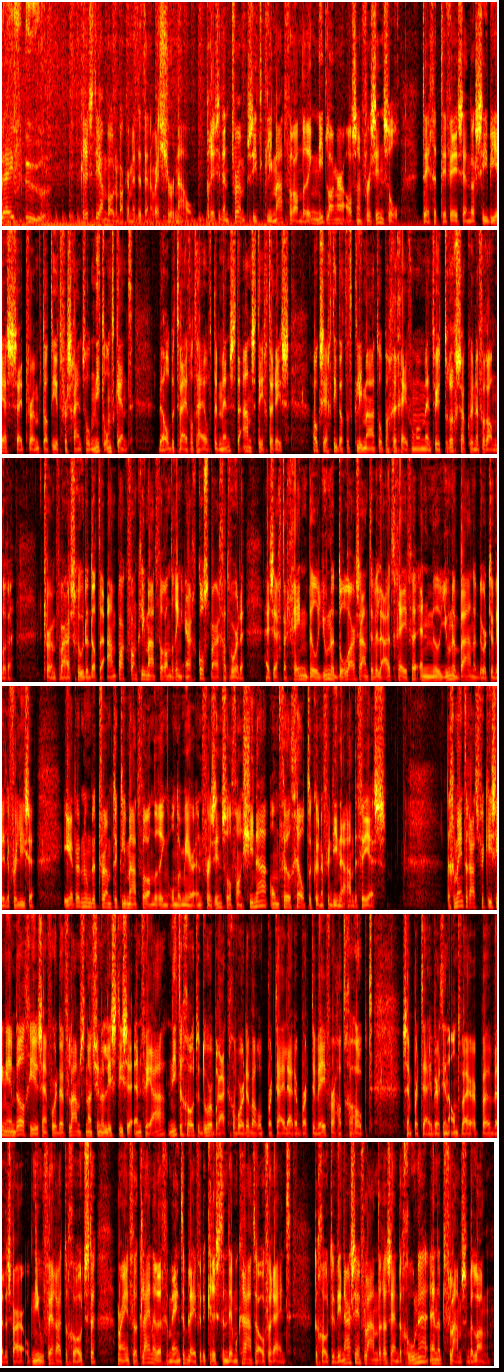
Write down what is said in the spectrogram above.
Vijf uur. Christian Bonenbakker met het NOS Journaal. President Trump ziet klimaatverandering niet langer als een verzinsel. Tegen tv-zender CBS zei Trump dat hij het verschijnsel niet ontkent. Wel betwijfelt hij of de mens de aanstichter is. Ook zegt hij dat het klimaat op een gegeven moment weer terug zou kunnen veranderen. Trump waarschuwde dat de aanpak van klimaatverandering erg kostbaar gaat worden. Hij zegt er geen biljoenen dollars aan te willen uitgeven en miljoenen banen door te willen verliezen. Eerder noemde Trump de klimaatverandering onder meer een verzinsel van China om veel geld te kunnen verdienen aan de VS. De gemeenteraadsverkiezingen in België zijn voor de Vlaams-nationalistische N-VA niet de grote doorbraak geworden waarop partijleider Bart de Wever had gehoopt. Zijn partij werd in Antwerpen weliswaar opnieuw veruit de grootste... maar in veel kleinere gemeenten bleven de Christen-Democraten overeind. De grote winnaars in Vlaanderen zijn de Groenen en het Vlaams Belang.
